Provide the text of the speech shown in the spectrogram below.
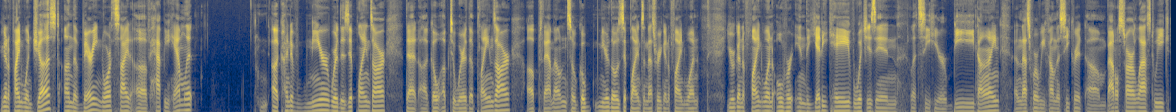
You're going to find one just on the very north side of Happy Hamlet uh, kind of near where the zip lines are that uh, go up to where the planes are, up to that mountain. So go near those zip lines, and that's where you're going to find one. You're going to find one over in the Yeti Cave, which is in, let's see here, B9, and that's where we found the secret um, battle star last week.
